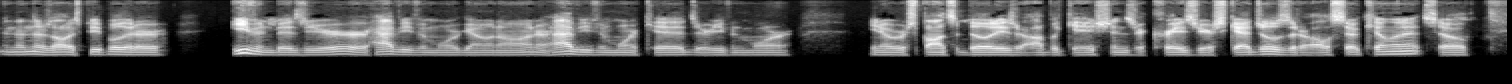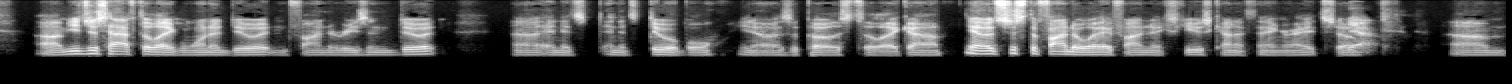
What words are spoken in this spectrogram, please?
and then there's always people that are even busier or have even more going on or have even more kids or even more you know responsibilities or obligations or crazier schedules that are also killing it. So um, you just have to like want to do it and find a reason to do it uh, and it's and it's doable you know as opposed to like uh you know it's just to find a way find an excuse kind of thing right? So Yeah. Um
